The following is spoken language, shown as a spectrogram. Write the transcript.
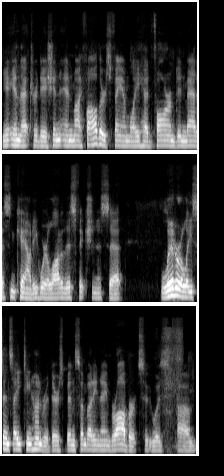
in that tradition. And my father's family had farmed in Madison County, where a lot of this fiction is set, literally since 1800. There's been somebody named Roberts who was um,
